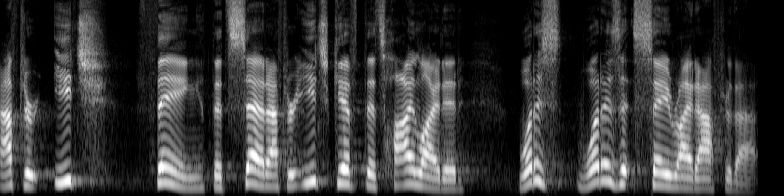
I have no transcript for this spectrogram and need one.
after each thing that's said, after each gift that's highlighted, what, is, what does it say right after that?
